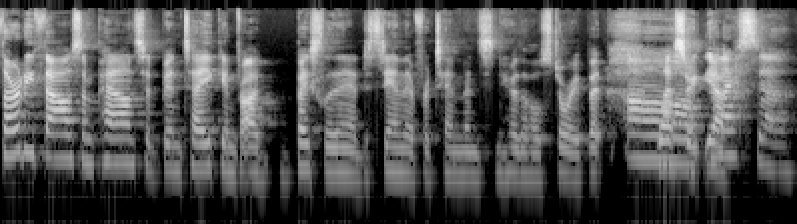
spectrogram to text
30000 pounds had been taken I basically had to stand there for 10 minutes and hear the whole story but oh, bless her yeah. bless her.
